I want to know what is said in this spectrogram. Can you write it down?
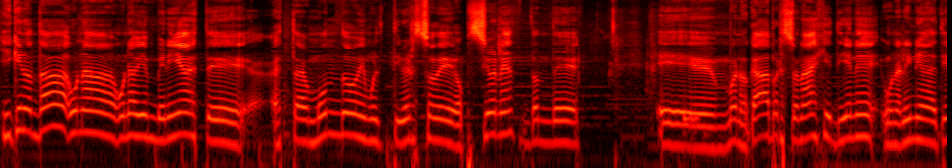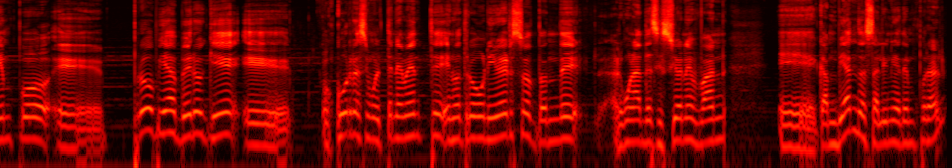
y que nos da una, una bienvenida a este, a este mundo y multiverso de opciones donde, eh, bueno, cada personaje tiene una línea de tiempo eh, propia, pero que eh, ocurre simultáneamente en otros universos donde algunas decisiones van eh, cambiando esa línea temporal.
